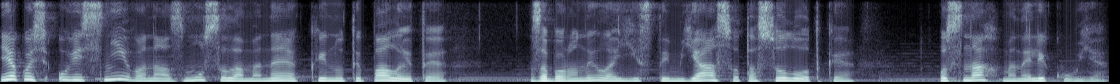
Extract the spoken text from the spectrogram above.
Якось у вісні вона змусила мене кинути палити, заборонила їсти м'ясо та солодке. У снах мене лікує.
